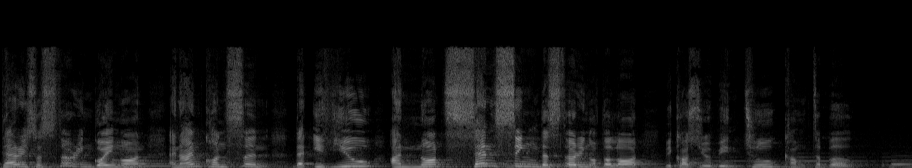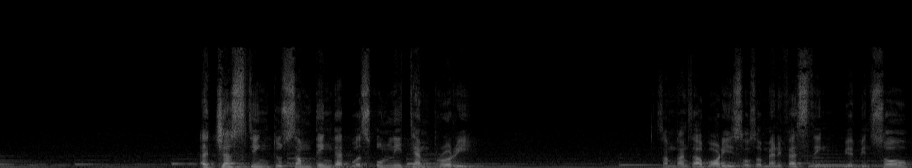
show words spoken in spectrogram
There is a stirring going on, and I'm concerned that if you are not sensing the stirring of the Lord because you've been too comfortable adjusting to something that was only temporary, Sometimes our body is also manifesting. We have been so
